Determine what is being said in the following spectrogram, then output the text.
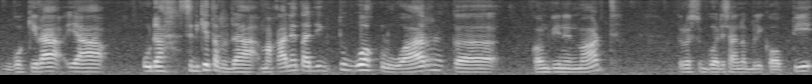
gue kira ya udah sedikit reda. Makanya tadi tuh gue keluar ke convenient mart. Terus gue di sana beli kopi.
